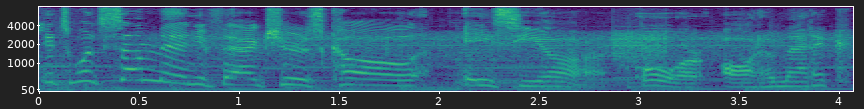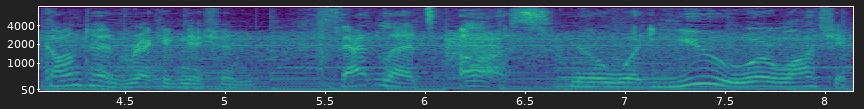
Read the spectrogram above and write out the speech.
It's what some manufacturers call ACR, or Automatic Content Recognition. That lets us know what you are watching,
